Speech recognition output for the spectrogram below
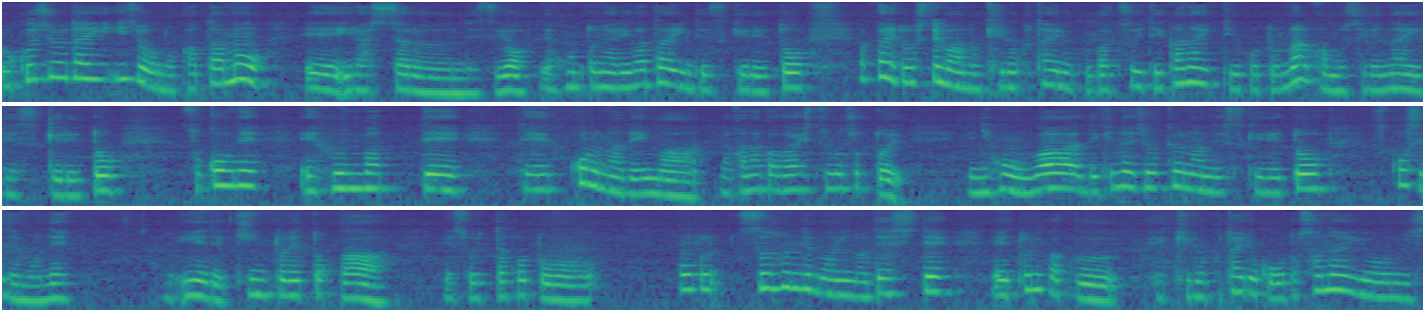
60代以上の方も、えー、いらっしゃるんですよで本当にありがたいんですけれどやっぱりどうしてもあの記録体力がついていかないっていうことになるかもしれないですけれどそこをね、え、踏ん張ってでコロナで今なかなか外出もちょっと日本はできない状況なんですけれど少しでもね家で筋トレとか、えそういったことを本当数分でもいいのでして、えとにかく気力体力を落とさないようにし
